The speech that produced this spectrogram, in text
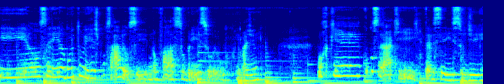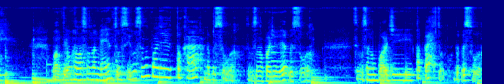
E eu seria muito irresponsável se não falasse sobre isso, eu imagino. Porque como será que deve ser isso de manter um relacionamento se você não pode tocar na pessoa, se você não pode ver a pessoa, se você não pode estar perto da pessoa?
